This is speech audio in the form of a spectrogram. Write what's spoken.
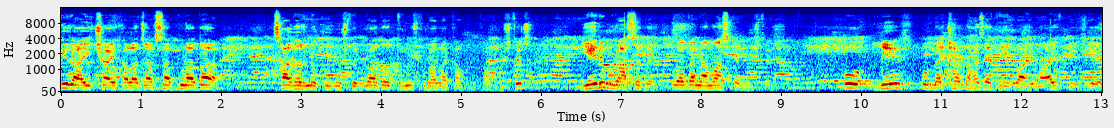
bir ay, iki ay kalacaksa burada çadırını kurmuştur, burada oturmuş, burada kalkmıştır. Yeri burasıdır, burada namaz kılmıştır. Bu yer, bu mekanda Hz. İbrahim'e ait bir yerdir.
